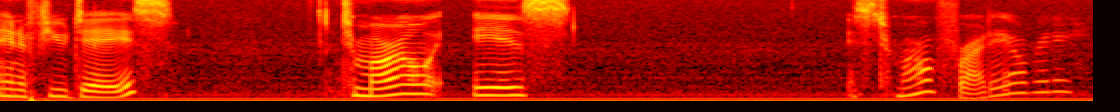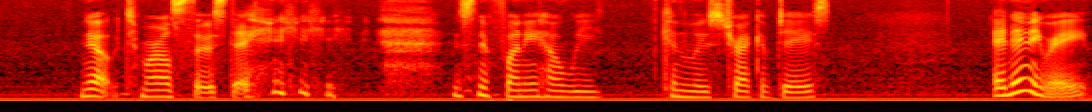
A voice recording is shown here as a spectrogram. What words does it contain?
in a few days. Tomorrow is is tomorrow Friday already? No, tomorrow's Thursday. Isn't it funny how we can lose track of days? At any rate,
